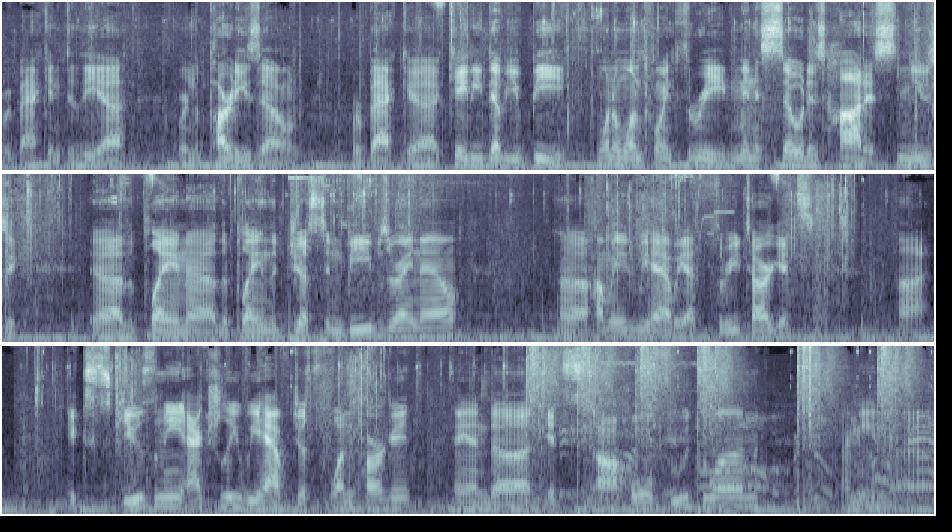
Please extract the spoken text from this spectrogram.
We're back into the uh. We're in the party zone. We're back. Uh, KDWB 101.3, Minnesota's hottest music. Uh, they're playing. Uh, they're playing the Justin Biebs right now. Uh, how many do we have? We have three targets. Uh, excuse me. Actually, we have just one target, and uh, it's a Whole Foods one. I mean, uh,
